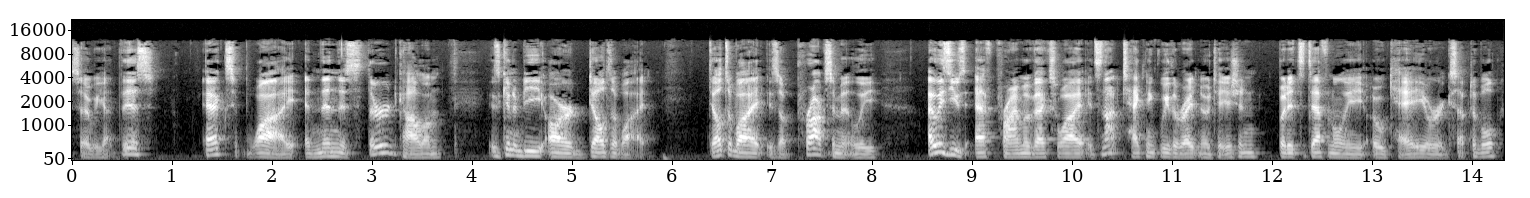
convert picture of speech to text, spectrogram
So we got this, x, y, and then this third column is going to be our delta y. Delta y is approximately I always use f prime of xy. It's not technically the right notation, but it's definitely okay or acceptable.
